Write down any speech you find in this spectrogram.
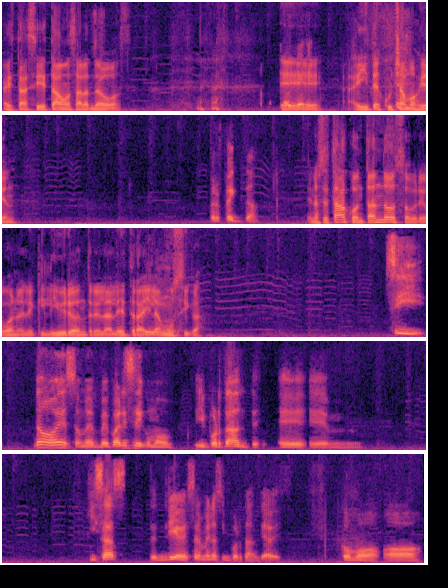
Ahí está, sí, estábamos hablando de vos. Eh, ahí te escuchamos bien. Perfecto. Nos estabas contando sobre bueno el equilibrio entre la letra y la música. Sí, no, eso me, me parece como importante. Eh, quizás tendría que ser menos importante a veces. Como oh,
